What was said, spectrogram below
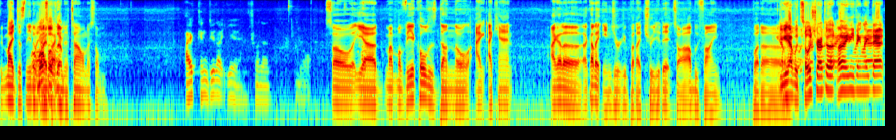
we might just need to Well, ride both of back them. into town or something. I can do that. Yeah. If you wanna. No. So yeah, my, my vehicle is done though. I I can't. I got a I got an injury, but I treated it, so I'll be fine. But uh, Do you have a tow truck or, or anything like that?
